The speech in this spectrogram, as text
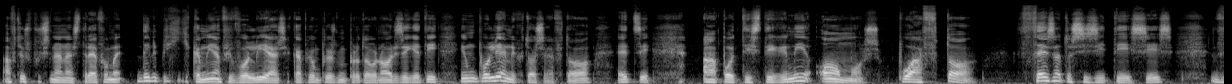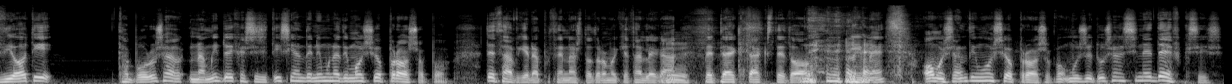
αυτούς που συναναστρέφομαι. Δεν υπήρχε και καμία αμφιβολία σε κάποιον που με πρωτογνώριζε, γιατί ήμουν πολύ ανοιχτό σε αυτό. Έτσι. Από τη στιγμή όμως που αυτό θες να το συζητήσεις διότι θα μπορούσα να μην το είχα συζητήσει αν δεν ήμουν δημόσιο πρόσωπο. Δεν θα έβγαινα πουθενά στο δρόμο και θα έλεγα mm. Πετά, κοιτάξτε εδώ είμαι. Όμως, σαν δημόσιο πρόσωπο, μου ζητούσαν συνεντεύξεις.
